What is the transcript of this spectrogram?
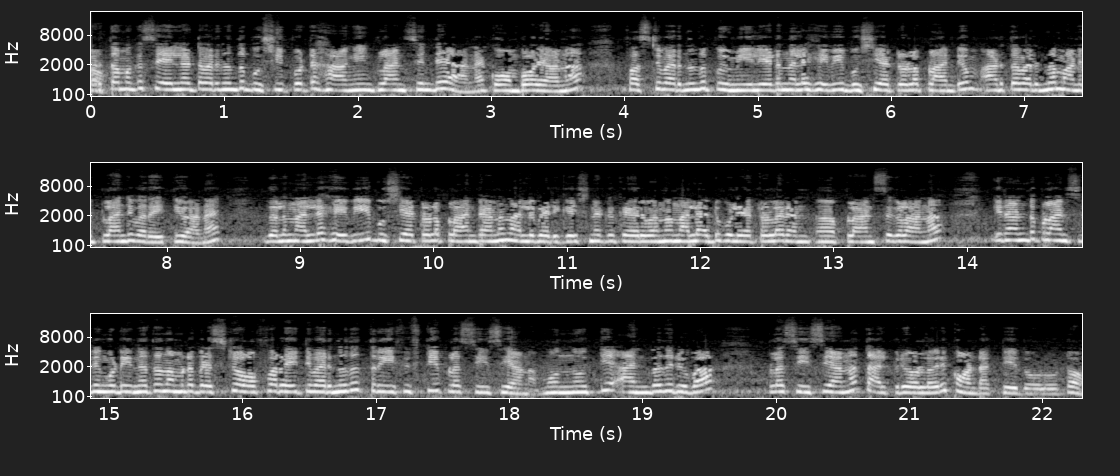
അടുത്ത നമുക്ക് സെയിലിനായിട്ട് വരുന്നത് ബുഷിപ്പോട്ട് ഹാങ്ങിങ് പ്ലാന്റ്സിന്റെ ആണ് കോംബോയാണ് ഫസ്റ്റ് വരുന്നത് പുമീലിയുടെ നല്ല ഹെവി ബുഷി ആയിട്ടുള്ള പ്ലാന്റും അടുത്ത വരുന്നത് മണി പ്ലാന്റ് വെറൈറ്റിയും ആണ്. ഇതുപോലെ നല്ല ഹെവി ബുഷി ആയിട്ടുള്ള പ്ലാന്റ് ആണ് നല്ല വെരിഗേഷൻ ഒക്കെ കയറി വന്ന നല്ല അടിപൊളിയായിട്ടുള്ള പ്ലാന്റ്സുകളാണ് ഈ രണ്ട് പ്ലാന്റ്സിനും കൂടി ഇന്നത്തെ നമ്മുടെ ബെസ്റ്റ് ഓഫർ റേറ്റ് വരുന്നത് three fifty plus C C ആണ്. മുന്നൂറ്റി അൻപത് രൂപ പ്ലസ് സി സി ആണ് താല്പര്യമുള്ളവർ കോൺടാക്ട് ചെയ്തോളൂ കേട്ടോ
